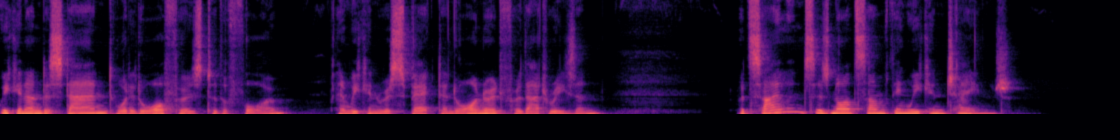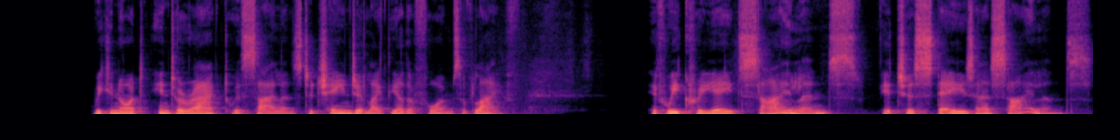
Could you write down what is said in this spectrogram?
We can understand what it offers to the form, and we can respect and honor it for that reason. But silence is not something we can change. We cannot interact with silence to change it like the other forms of life. If we create silence, it just stays as silence.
